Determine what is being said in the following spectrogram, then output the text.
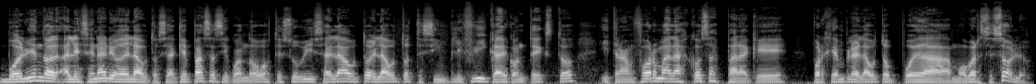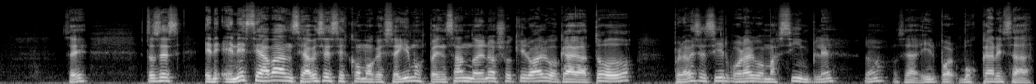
volviendo al, al escenario del auto, o sea, ¿qué pasa si cuando vos te subís al auto, el auto te simplifica el contexto y transforma las cosas para que, por ejemplo, el auto pueda moverse solo? ¿Sí? Entonces, en, en ese avance a veces es como que seguimos pensando en, no, yo quiero algo que haga todo, pero a veces ir por algo más simple, ¿no? O sea, ir por buscar esa,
